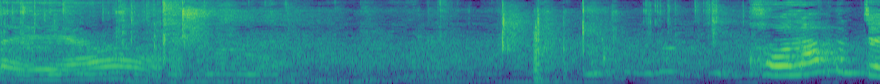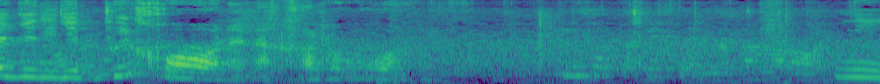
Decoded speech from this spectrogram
แล้ว โคล่ามันจะเย็นๆที่คอน่อยนะคะทุกคนนี่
